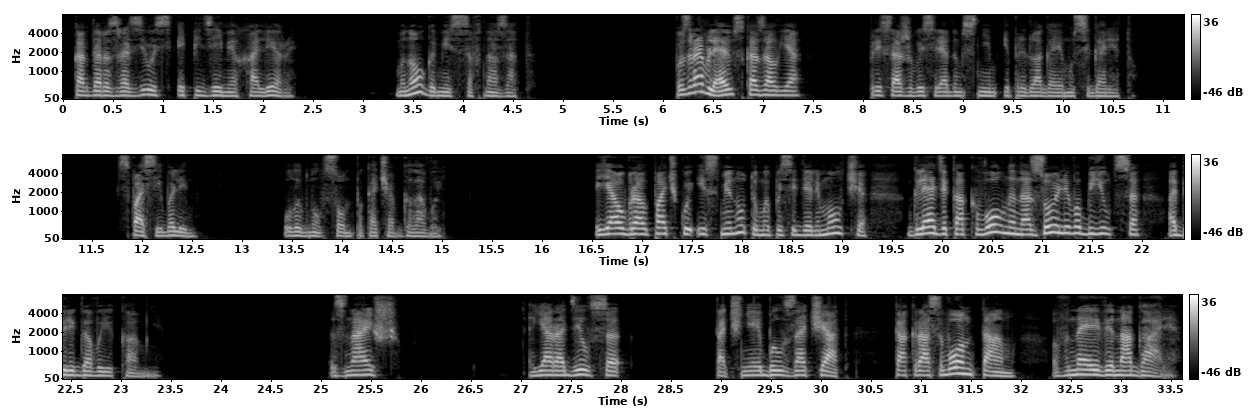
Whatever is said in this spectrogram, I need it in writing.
когда разразилась эпидемия холеры. Много месяцев назад. «Поздравляю», — сказал я, присаживаясь рядом с ним и предлагая ему сигарету. «Спасибо, Лин», — улыбнулся он, покачав головой. Я убрал пачку, и с минуту мы посидели молча, глядя, как волны назойливо бьются о береговые камни. Знаешь, я родился, точнее, был зачат, как раз вон там, в Нейвинагаре.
